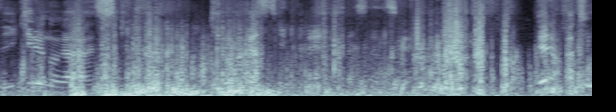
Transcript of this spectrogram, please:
生きるのが好き生きるのが好きってね話なんですけどいやでも普通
